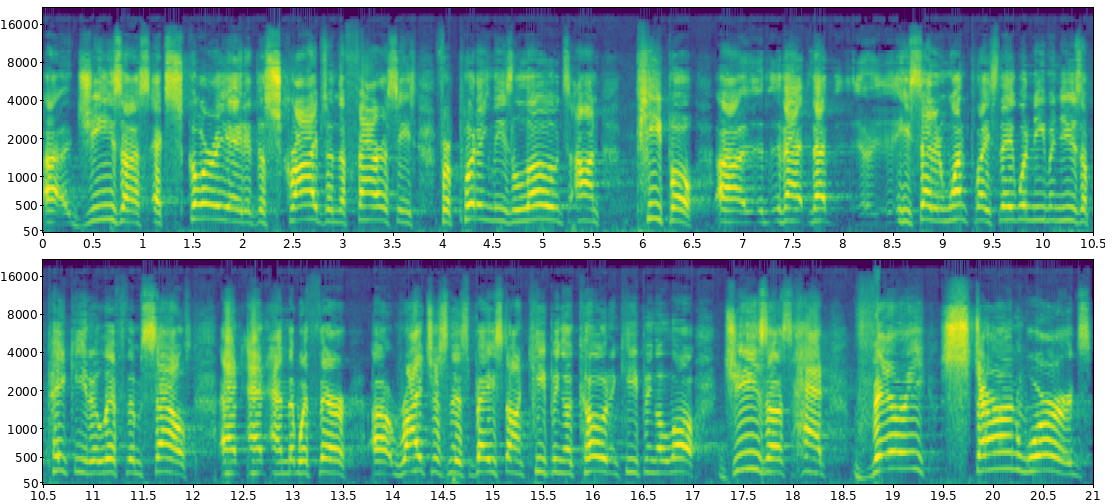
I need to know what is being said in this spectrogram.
uh, Jesus excoriated the scribes and the Pharisees for putting these loads on people uh, that, that he said in one place they wouldn't even use a pinky to lift themselves and, and, and with their uh, righteousness based on keeping a code and keeping a law jesus had very stern words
